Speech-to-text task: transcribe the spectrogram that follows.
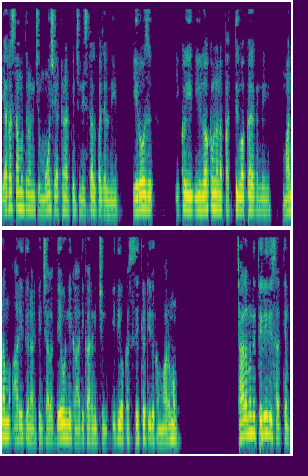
ఎర్ర సముద్రం నుంచి మోస ఎట్ట నడిపించిన ఇస్రాయల్ ప్రజల్ని ఈ రోజు ఇక్కడ ఈ లోకంలో ఉన్న ప్రతి ఒక్కరిని మనం ఆ రీతి నడిపించాలా? దేవుడు నీకు అధికారం ఇచ్చింది ఇది ఒక సీక్రెట్ ఇది ఒక మర్మం. చాలా మంది తెలియదు సత్యం.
